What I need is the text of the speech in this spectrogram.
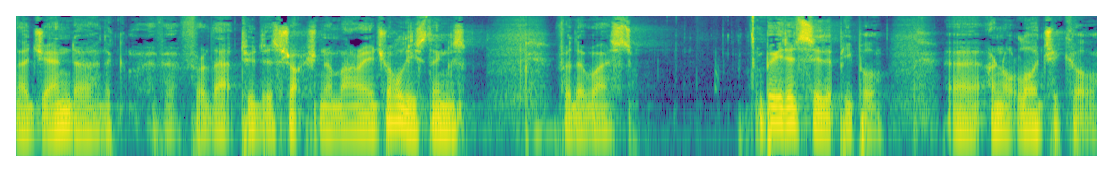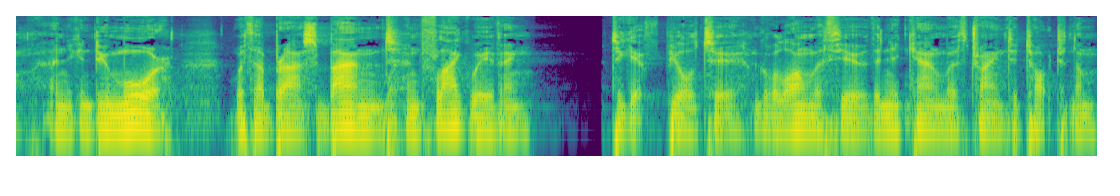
agenda for that to destruction of marriage, all these things for the West. But he did say that people uh, are not logical, and you can do more with a brass band and flag waving to get people to go along with you than you can with trying to talk to them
